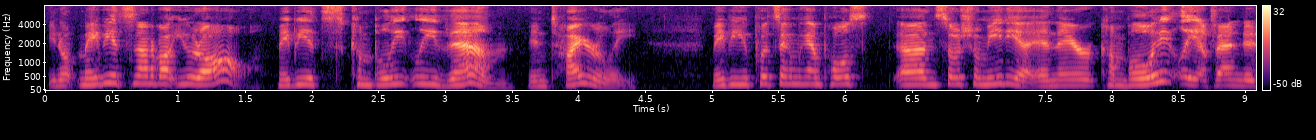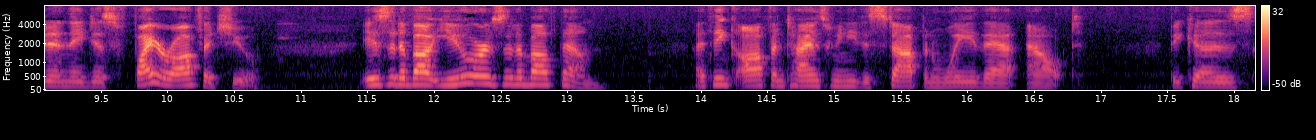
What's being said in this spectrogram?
You know, maybe it's not about you at all. Maybe it's completely them entirely. Maybe you put something on post on social media and they're completely offended and they just fire off at you. Is it about you or is it about them? I think oftentimes we need to stop and weigh that out. Because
